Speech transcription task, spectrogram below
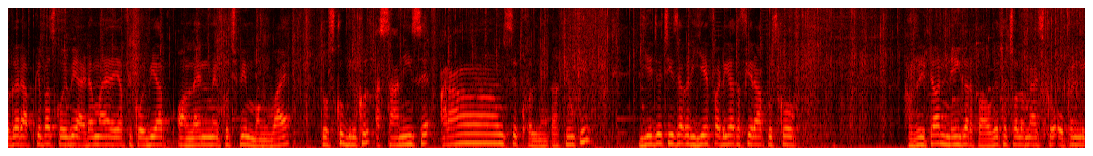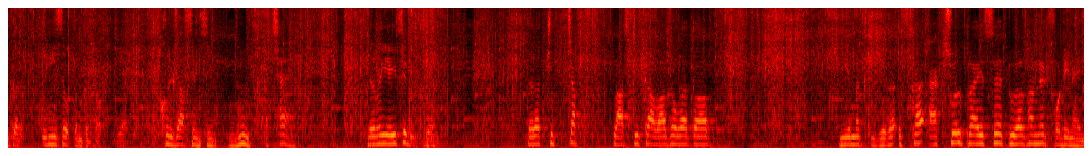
अगर आपके पास कोई भी आइटम आए या फिर कोई भी आप ऑनलाइन में कुछ भी मंगवाए तो उसको बिल्कुल आसानी से आराम से खोलने का क्योंकि ये जो चीज़ अगर ये फट गया तो फिर आप उसको रिटर्न नहीं कर पाओगे। तो चलो मैं इसको ओपन नहीं कर यहीं से ओपन करता हूँ। खुल जा सिम सिम हम्म, अच्छा है। जब यही से दिख गया ज़रा चुपचाप प्लास्टिक का आवाज़ होगा तो आप ये मत कीजिएगा। इसका एक्चुअल प्राइस है ट्वेल्व हंड्रेड फोर्टी नाइन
